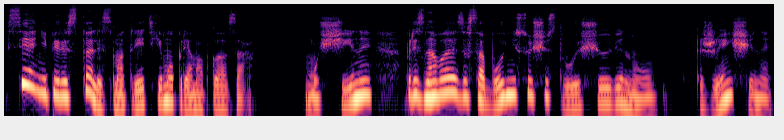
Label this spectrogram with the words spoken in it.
Все они перестали смотреть ему прямо в глаза. Мужчины, признавая за собой несуществующую вину. Женщины,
